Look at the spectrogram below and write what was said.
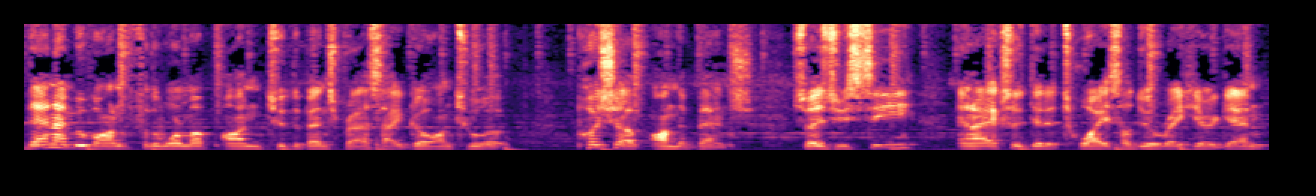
Then I move on for the warm up onto the bench press. I go onto a push up on the bench. So as you see, and I actually did it twice, I'll do it right here again.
